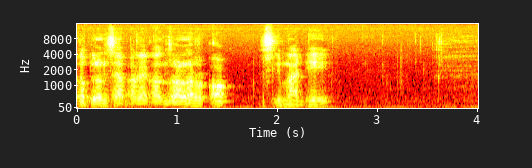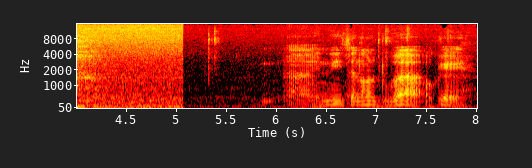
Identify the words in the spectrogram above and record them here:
kebetulan saya pakai controller kok 5D nah ini channel 2 oke. ya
